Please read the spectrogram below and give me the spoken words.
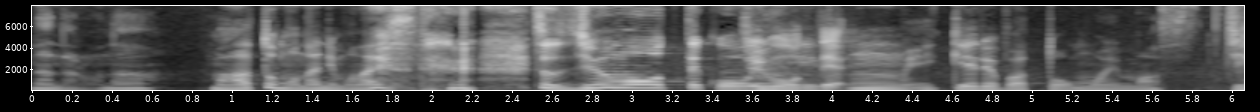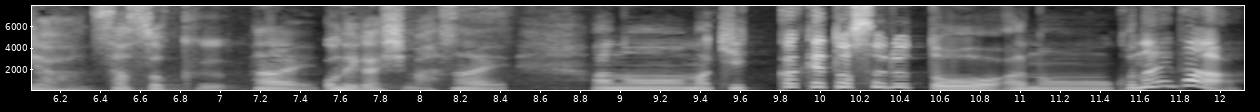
なんだろうな。まああとも何もないですね。ちょっと順を追ってこう順を追って。いうん、いければと思います。じゃあ早速はい。お願いします、はい。あのまあ、きっかけとすると、あのこの間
